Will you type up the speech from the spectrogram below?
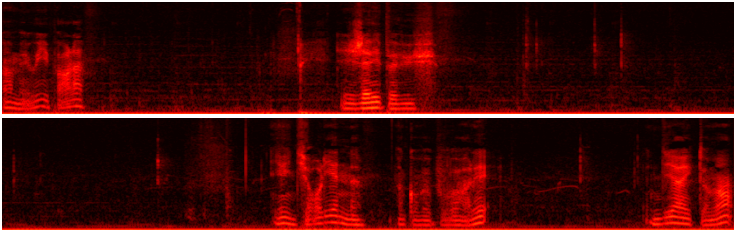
Ah mais oui, par là. J'avais pas vu. Il y a une tyrolienne. Donc on va pouvoir aller directement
